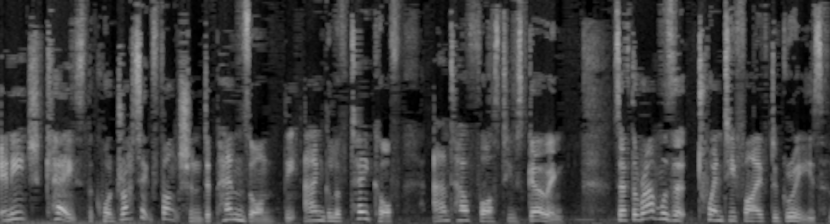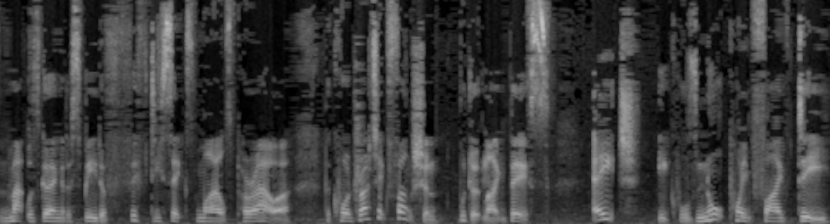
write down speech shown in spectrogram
In each case, the quadratic function depends on the angle of takeoff and how fast he's going. So if the ramp was at 25 degrees and Matt was going at a speed of 56 miles per hour, the quadratic function would look like this. H equals 0.5d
